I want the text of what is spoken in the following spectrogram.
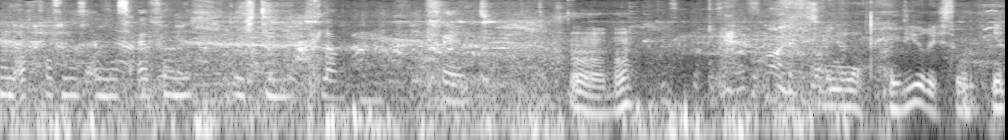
Man aufpassen, dass einem das iPhone nicht durch die Flanken fällt. Mhm. In die Richtung. Hier.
